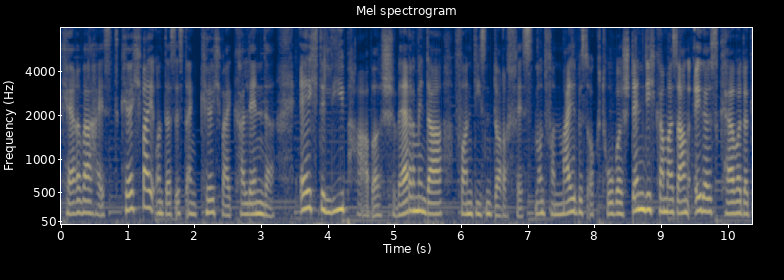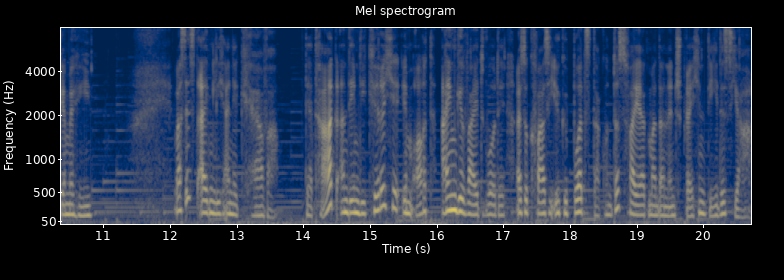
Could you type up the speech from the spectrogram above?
Kerwa heißt Kirchweih und das ist ein Kirchweihkalender. Echte Liebhaber schwärmen da von diesen Dorffesten und von Mai bis Oktober ständig kann man sagen, ey, da ist Kerwa, da gehen wir hin. Was ist eigentlich eine Kerwa? Der Tag, an dem die Kirche im Ort eingeweiht wurde, also quasi ihr Geburtstag, und das feiert man dann entsprechend jedes Jahr.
